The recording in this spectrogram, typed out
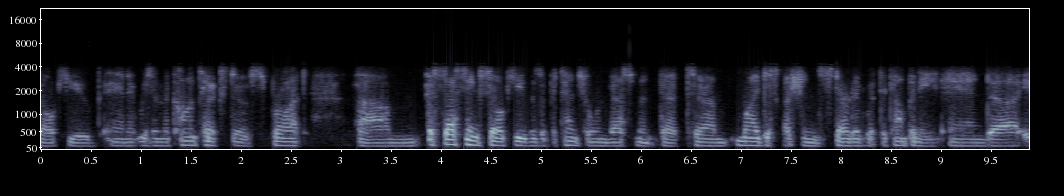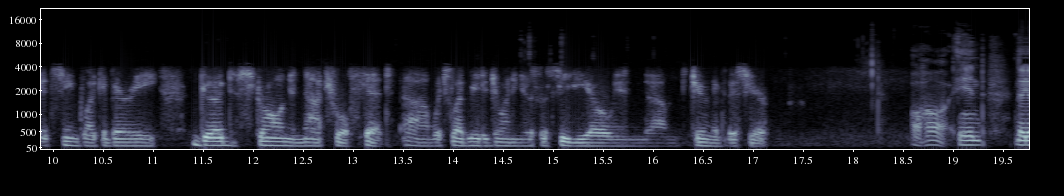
CellCube, and it was in the context of Sprott um, assessing CellCube as a potential investment that um, my discussion started with the company, and uh, it seemed like a very good, strong, and natural fit, uh, which led me to joining as the CEO in um, June of this year. Huh. And now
